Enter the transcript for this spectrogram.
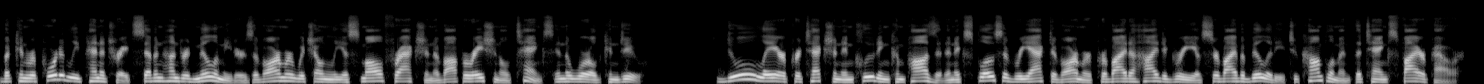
but can reportedly penetrate 700 mm of armor which only a small fraction of operational tanks in the world can do. Dual layer protection including composite and explosive reactive armor provide a high degree of survivability to complement the tank's firepower.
